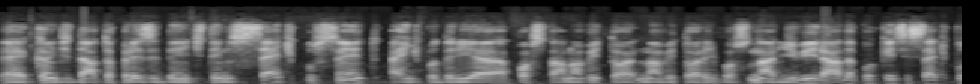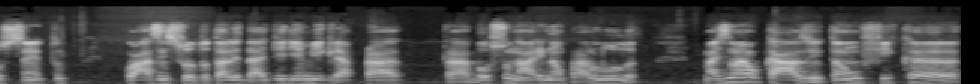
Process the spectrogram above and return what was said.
é, candidato a presidente tendo 7%, a gente poderia apostar na vitória, na vitória de Bolsonaro de virada, porque esse 7%, quase em sua totalidade, iria migrar para Bolsonaro e não para Lula. Mas não é o caso, então fica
